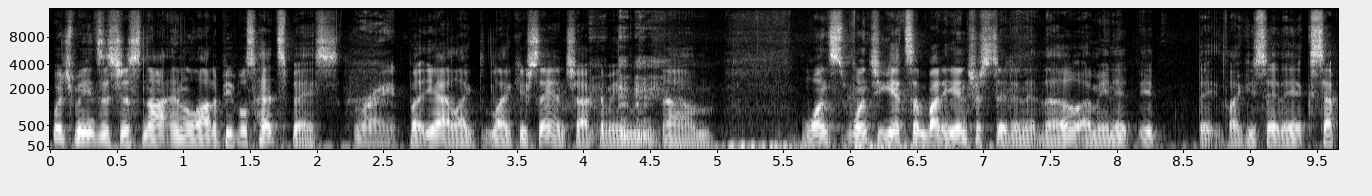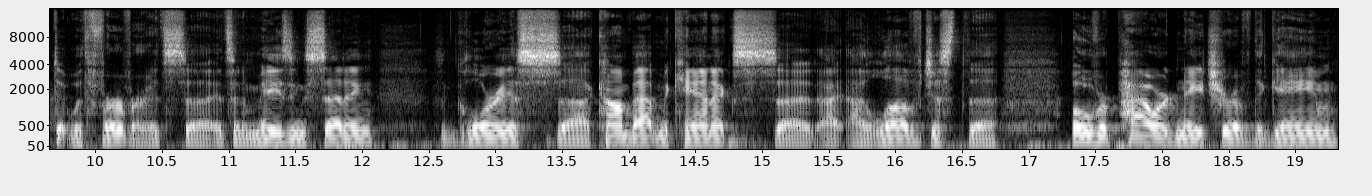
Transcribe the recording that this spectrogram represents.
which means it's just not in a lot of people's headspace. Right. But yeah, like like you're saying, Chuck. I mean, um, once once you get somebody interested in it, though, I mean, it it they, like you say, they accept it with fervor. It's uh, it's an amazing setting, glorious uh, combat mechanics. Uh, I, I love just the overpowered nature of the game.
